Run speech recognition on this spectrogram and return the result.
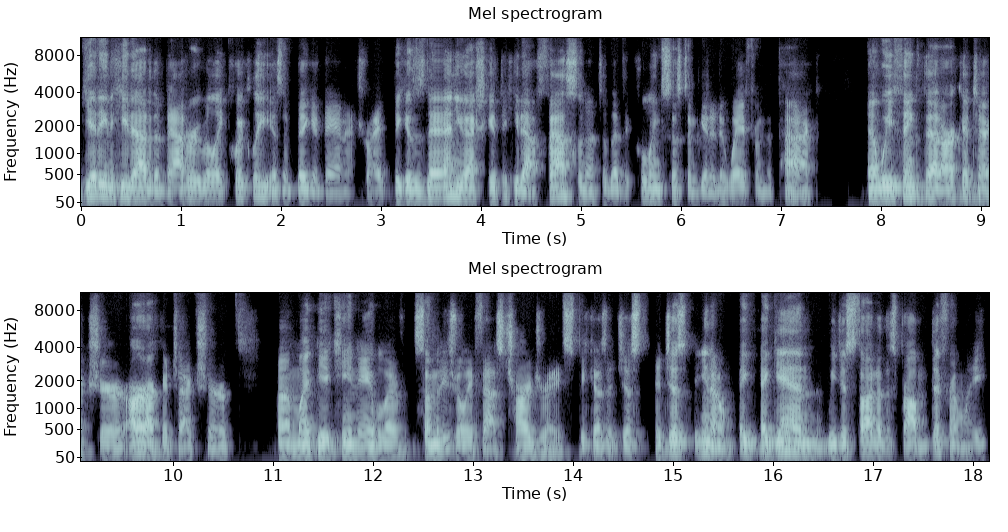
getting the heat out of the battery really quickly is a big advantage, right? Because then you actually get the heat out fast enough to let the cooling system get it away from the pack. And we think that architecture, our architecture, uh, might be a key enabler of some of these really fast charge rates because it just, it just, you know, a, again, we just thought of this problem differently.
